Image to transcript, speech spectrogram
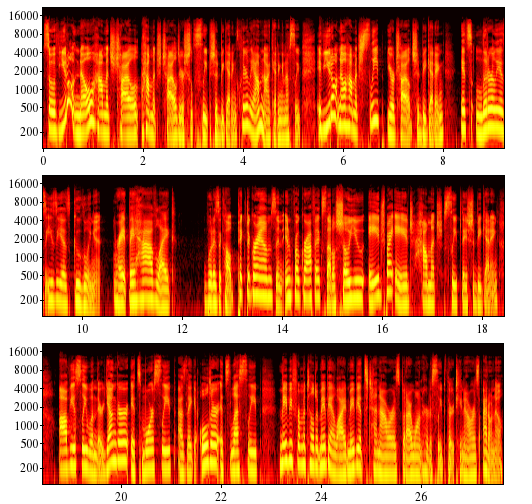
So if you don't know how much child how much child your sh- sleep should be getting, clearly I'm not getting enough sleep. If you don't know how much sleep your child should be getting, it's literally as easy as googling it, right? They have like what is it called? Pictograms and infographics that'll show you age by age how much sleep they should be getting. Obviously, when they're younger, it's more sleep. As they get older, it's less sleep. Maybe for Matilda, maybe I lied. Maybe it's 10 hours, but I want her to sleep 13 hours. I don't know.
